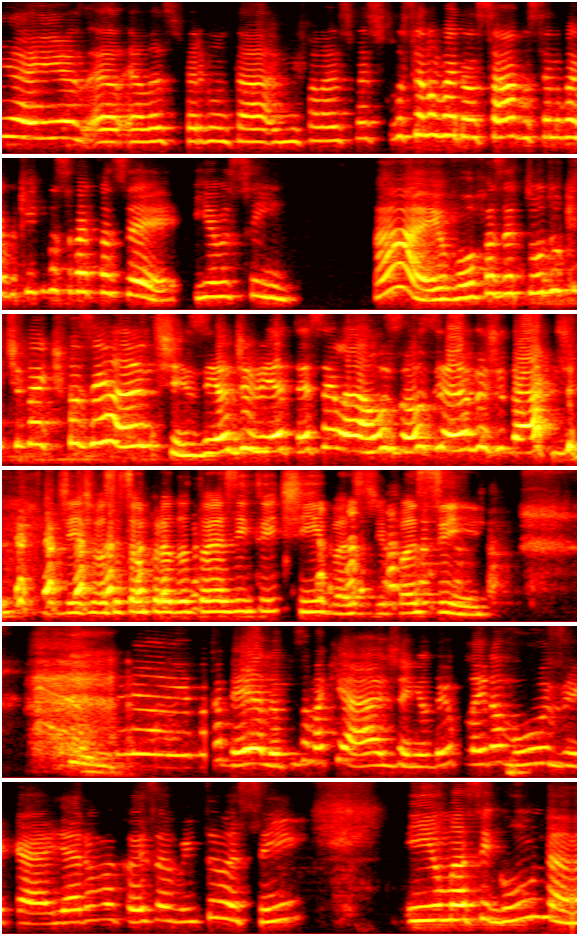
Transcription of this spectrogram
e aí elas perguntaram, me falaram assim, mas você não vai dançar, você não vai, o que, que você vai fazer? E eu assim, ah, eu vou fazer tudo o que tiver que fazer antes. E eu devia ter, sei lá, uns 11 anos de idade. Gente, vocês são produtoras intuitivas, tipo assim. E aí, cabelo, eu fiz a maquiagem, eu dei o play na música, e era uma coisa muito assim. E uma segunda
